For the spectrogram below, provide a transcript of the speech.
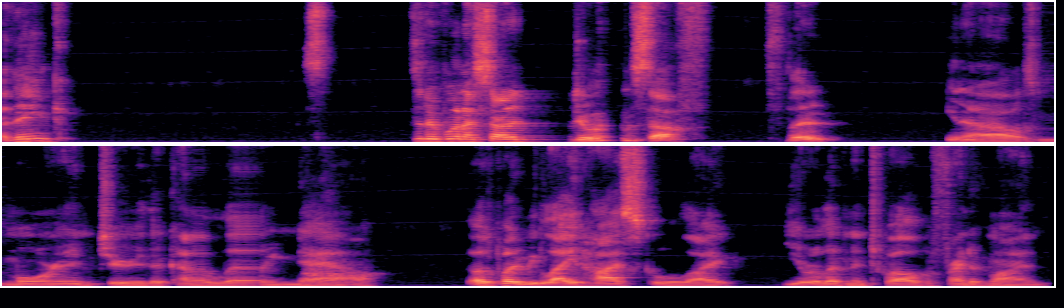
I think sort of when I started doing stuff that you know I was more into, that kind of living now. That was probably late high school, like year eleven and twelve. A friend of mine,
